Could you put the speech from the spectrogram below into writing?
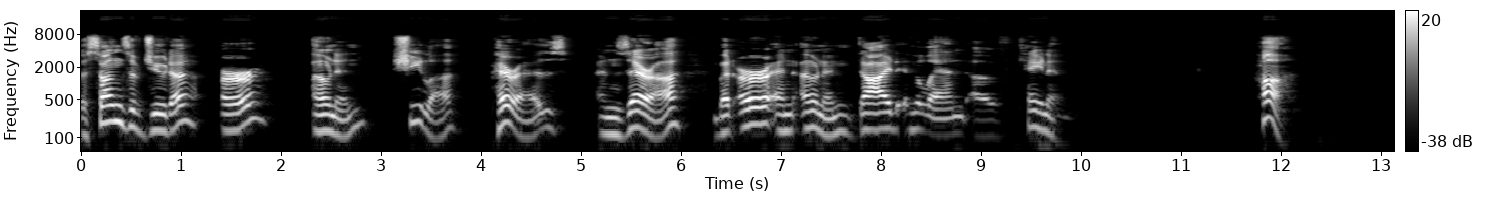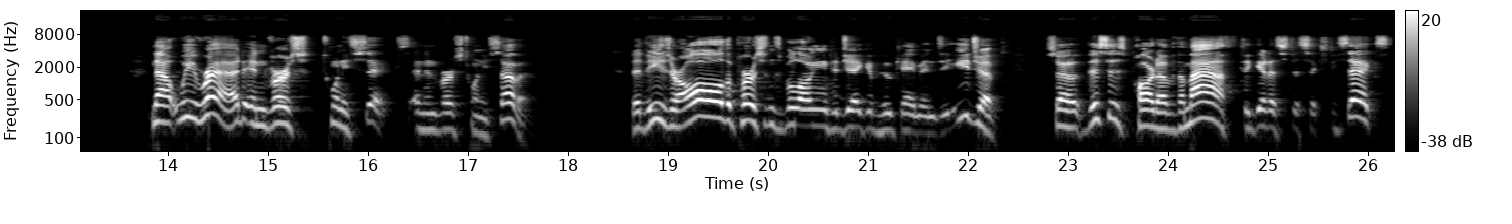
The sons of Judah, Ur, Onan, Shelah, Perez, and Zerah, but Ur and Onan died in the land of Canaan. Huh. Now, we read in verse 26 and in verse 27 that these are all the persons belonging to Jacob who came into Egypt. So, this is part of the math to get us to 66.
